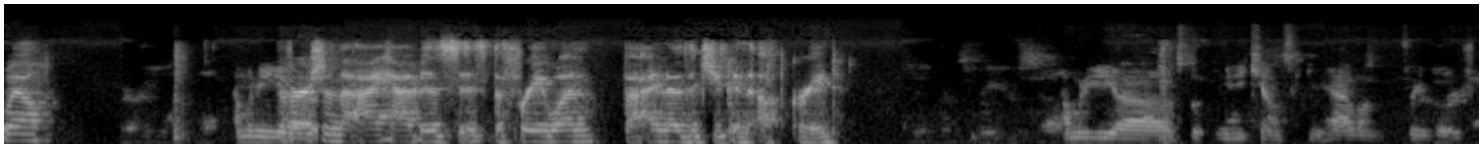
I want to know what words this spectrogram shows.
well, How many the uh, version that I have is, is the free one, but I know that you can upgrade. how many uh, social media accounts can you have on the free version?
